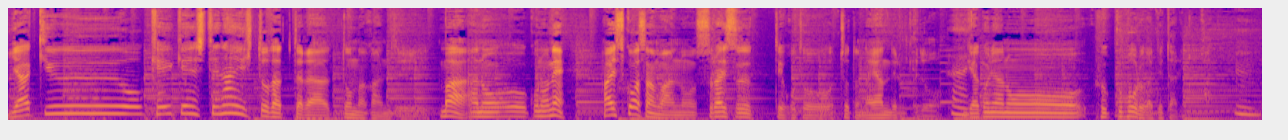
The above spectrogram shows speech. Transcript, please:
野球を経験してない人だったらどんな感じ？まああのこのねハイスコアさんはあのスライスっていうことをちょっと悩んでるけど、はい。逆にあのフックボールが出たりとか。うん。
